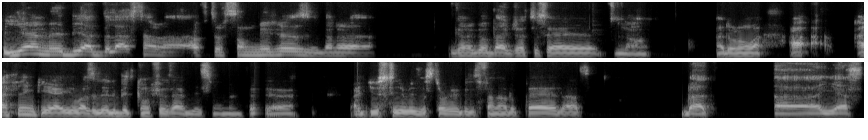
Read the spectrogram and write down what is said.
yeah, maybe at the last time uh, after some measures, you're gonna gonna go back just to say no. I don't know why. I I think yeah, he was a little bit confused at this moment. Uh, like you see with the story with Fernand as But uh, yes,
